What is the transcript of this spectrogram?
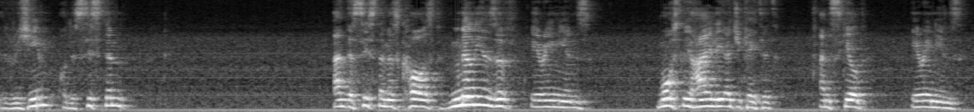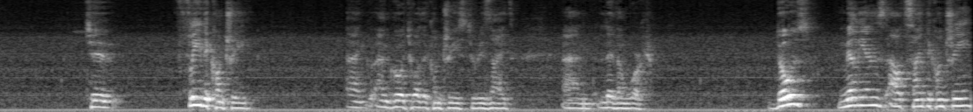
regime or the system and the system has caused millions of Iranians, mostly highly educated and skilled Iranians, to flee the country and, and go to other countries to reside and live and work. Those millions outside the country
